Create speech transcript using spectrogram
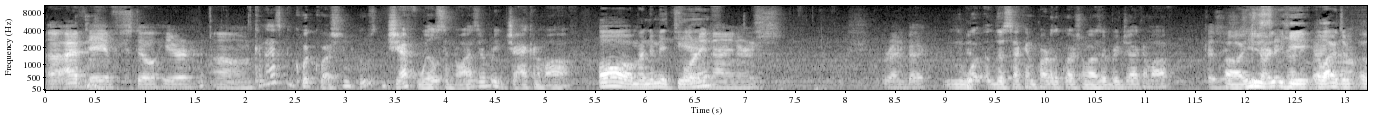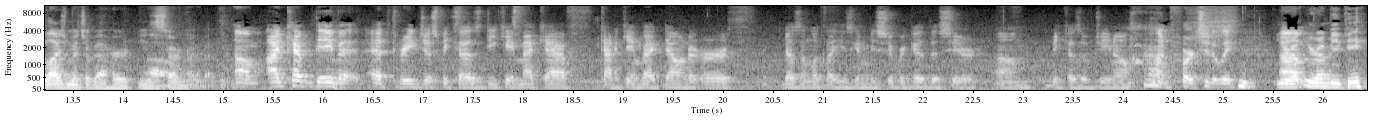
Uh, I have Dave still here. Um, Can I ask a quick question? Who's Jeff Wilson? Why is everybody jacking him off? Oh, my name is 49ers running back What, the second part of the question, why is everybody jacking him off? because Uh, he's he Elijah Elijah Mitchell got hurt. He's Oh, starting okay. running back. now. Um, I kept Dave at, at three just because DK Metcalf kind of came back down to earth. Doesn't look like he's going to be super good this year um, because of Gino, unfortunately. Your Um, your MVP.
